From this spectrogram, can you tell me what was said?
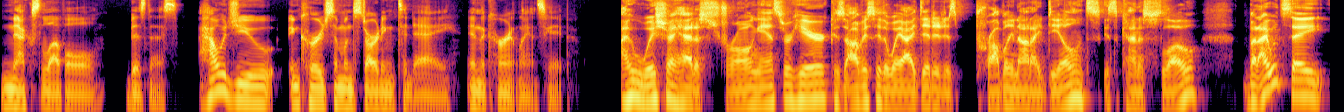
next level business. How would you encourage someone starting today in the current landscape? I wish I had a strong answer here because obviously the way I did it is probably not ideal. It's it's kind of slow, but I would say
